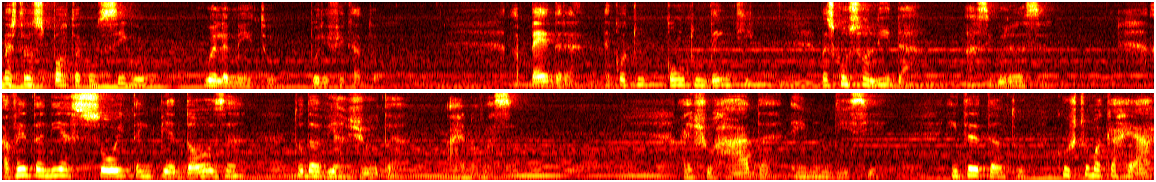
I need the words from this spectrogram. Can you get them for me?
mas transporta consigo o elemento purificador. A pedra é contundente mas consolida a segurança. A ventania soita, impiedosa, todavia ajuda a renovação. A enxurrada é imundície, entretanto, costuma carrear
